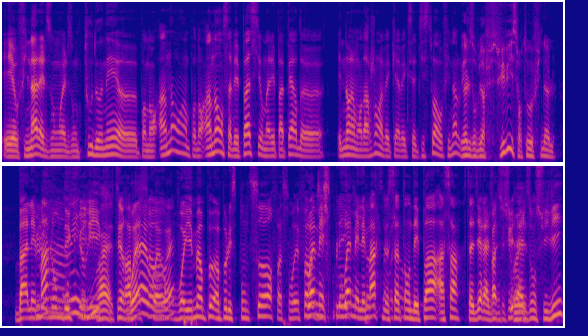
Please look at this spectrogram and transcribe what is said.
Et au final, elles ont, elles ont tout donné euh, pendant un an. hein. Pendant un an, on savait pas si on allait pas perdre euh, énormément d'argent avec, avec cette histoire au final. Et elles ont bien suivi, surtout au final. Bah les marques. le nombre oui, d'écuries, oui. etc. Ouais, machin, ouais, ouais. On voyait même un peu, un peu les sponsors façon F1. Ouais mais, display, ouais, mais les marques ne s'attendaient pas à ça. C'est-à-dire, elles, Bah, ont elles ont suivi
